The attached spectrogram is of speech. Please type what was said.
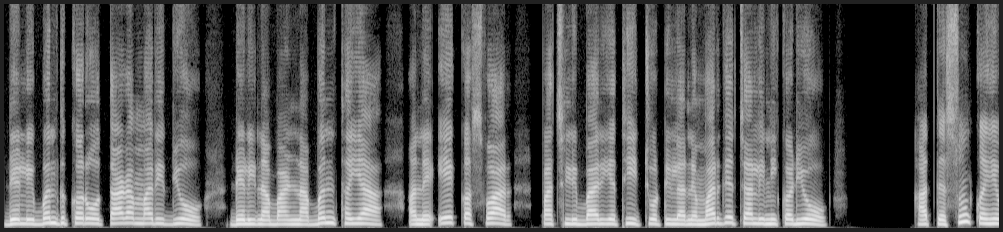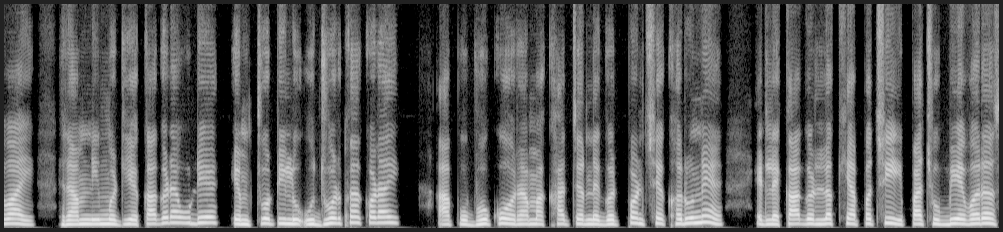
ડેલી બંધ કરો, તાળા મારી દો ડેલીના બાણના બંધ થયા અને એક અસવાર પાછલી બારીએથી ચોટીલાને માર્ગે ચાલી નીકળ્યો. આ તે શું કહેવાય? રામની મઢીએ કાગડા ઉડે, એમ ચોટીલું ઉજ્જવળકા કળાય. આપું ભોકો, રામા ખાચરને ગટપણ છે ખરું ને એટલે કાગળ લખ્યા પછી પાછું બે વરસ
